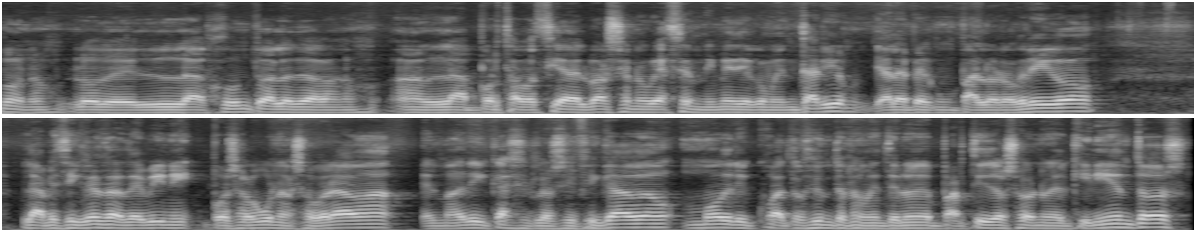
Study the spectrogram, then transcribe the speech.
bueno, lo del adjunto a la, a portavocía del Barça no voy a hacer ni medio comentario. Ya le pego un palo a Rodrigo. La bicicleta de Vini, pues alguna sobraba. El Madrid casi clasificado. Modric 499 partidos, son el 500.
